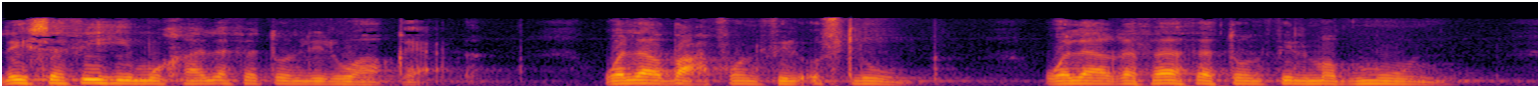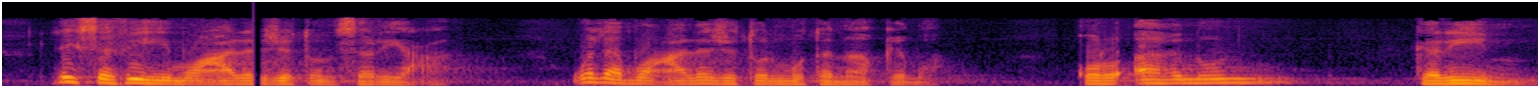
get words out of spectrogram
ليس فيه مخالفة للواقع ولا ضعف في الأسلوب ولا غثاثة في المضمون. ليس فيه معالجة سريعة. ولا معالجة متناقضة. قرآن كريم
